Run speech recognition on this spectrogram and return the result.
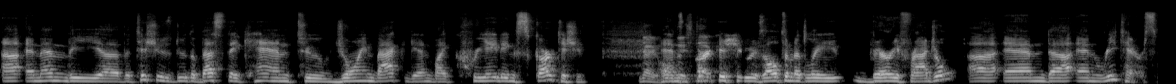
uh, and then the uh, the tissues do the best they can to join back again by creating scar tissue. Yeah, and scar tissue is ultimately very fragile uh, and uh, and retears.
